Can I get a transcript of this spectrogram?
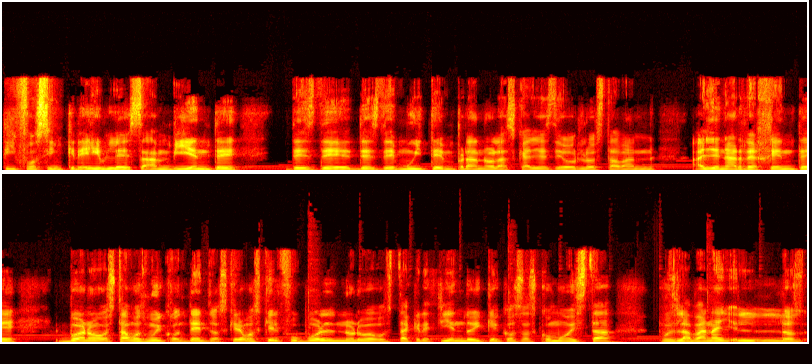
tifos increíbles, ambiente desde, desde muy temprano, las calles de Oslo estaban a llenar de gente. Bueno, estamos muy contentos, creemos que el fútbol noruego está creciendo y que cosas como esta pues la van a, los,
